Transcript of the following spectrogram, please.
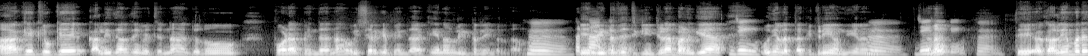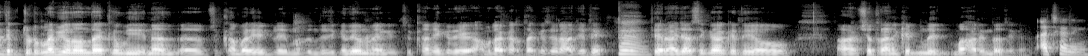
ਆ ਕੇ ਕਿਉਂਕਿ ਅਕਾਲੀ ਦਲ ਦੇ ਵਿੱਚ ਨਾ ਜਦੋਂ ਪੌੜਾ ਪੈਂਦਾ ਨਾ ਉਹ ਇਸਰ ਕੇ ਪੈਂਦਾ ਕਿ ਇਹਨਾਂ ਨੂੰ ਲੀਡਰ ਨਹੀਂ ਮਿਲਦਾ। ਹੂੰ ਇਹ ਲੀਡਰ ਦੇ ਯਕੀਨ ਜਿਹੜਾ ਬਣ ਗਿਆ ਉਹਦੀਆਂ ਲੱਤਾਂ ਖਿੱਚਣੀਆਂ ਹੁੰਦੀਆਂ ਇਹਨਾਂ ਨੇ ਹੂੰ ਜੀ? ਜੀ ਹੂੰ। ਤੇ ਅਕਾਲੀਆਂ ਬਾਰੇ ਤੇ ਚੁਟਕਲਾ ਵੀ ਆਉਂਦਾ ਹੁੰਦਾ ਕਿ ਵੀ ਨਾ ਸਿੱਖਾਂ ਬਾਰੇ ਜਿਹੜੇ ਦਿੰਦੇ ਸੀ ਕਹਿੰਦੇ ਉਹਨਾਂ ਨੇ ਸਿੱਖਾਂ ਨੇ ਕਿਤੇ ਹਮਲਾ ਕਰਤਾ ਕਿਸੇ ਰਾਜੇ ਤੇ ਤੇ ਰਾਜਾ ਸੀਗਾ ਕਿਤੇ ਉਹ ਸ਼ਤਰੰਜ ਖੇਡਣ ਦੇ ਮਾਹਰ ਰਹਿੰਦਾ ਸੀਗਾ। ਅੱਛਾ ਜੀ।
